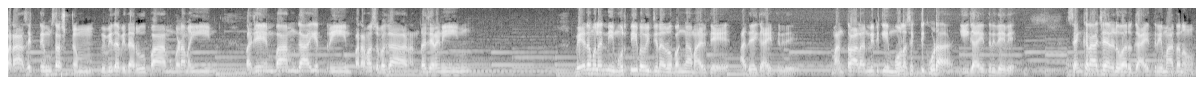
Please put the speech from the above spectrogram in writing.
పరాశక్తిం సృష్టం వివిధ విధ రూపాం గుణమయీం భజేంబాం గాయత్రీం పరమశుభగానందజననీం. వేదములన్నీ మూర్తీభవించిన రూపంగా మారితే అదే గాయత్రీదేవి. మంత్రాలన్నిటికీ మూలశక్తి కూడా ఈ గాయత్రీదేవే. శంకరాచార్యులు వారు గాయత్రి మాతను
